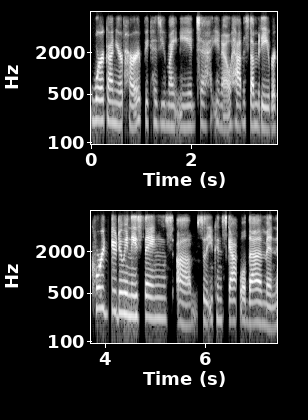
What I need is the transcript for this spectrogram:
work on your part because you might need to you know have somebody record you doing these things um, so that you can scaffold them and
